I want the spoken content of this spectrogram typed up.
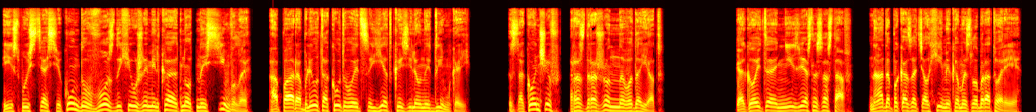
и спустя секунду в воздухе уже мелькают нотные символы, а пара блюд окутывается едкой зеленой дымкой. Закончив, раздраженно выдает. «Какой-то неизвестный состав. Надо показать алхимикам из лаборатории».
